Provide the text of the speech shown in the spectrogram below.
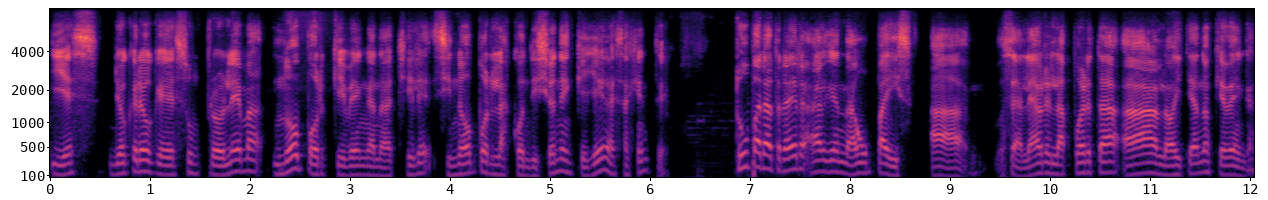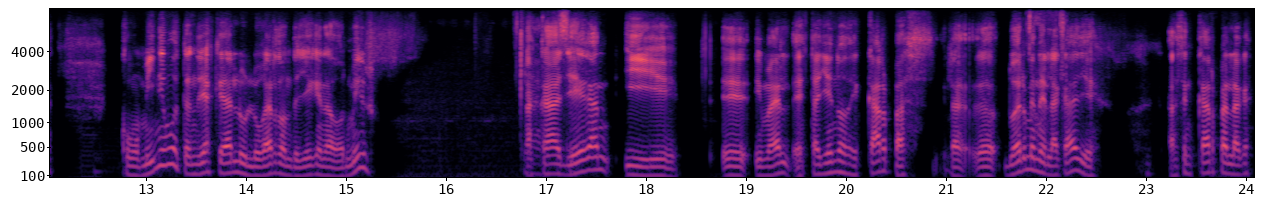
Y es, yo creo que es un problema no porque vengan a Chile, sino por las condiciones en que llega esa gente. Tú para traer a alguien a un país, a, o sea, le abres las puertas a los haitianos que vengan. Como mínimo tendrías que darle un lugar donde lleguen a dormir. Claro, Acá sí. llegan y eh, Ismael está lleno de carpas. la- la- duermen en la calle, hacen carpas en la calle.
